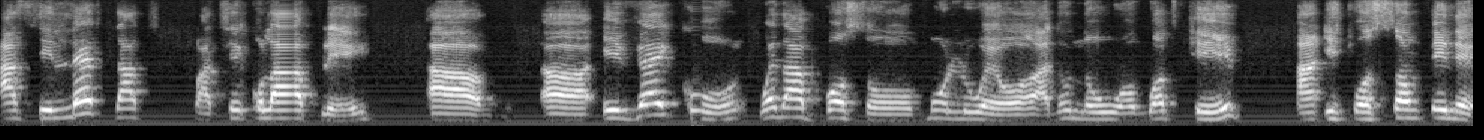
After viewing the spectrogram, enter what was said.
as he left that particular place, um, uh, a vehicle, whether bus or molue or I don't know what, came, and it was something else.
